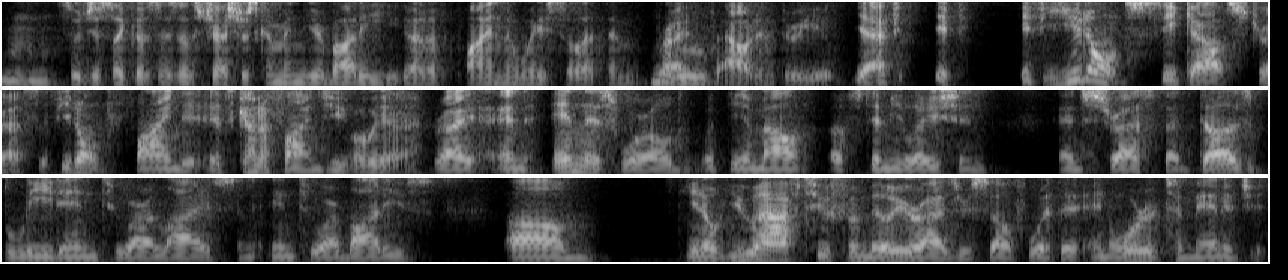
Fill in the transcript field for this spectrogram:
mm-hmm. so just like those as those stressors come into your body you got to find the ways to let them right. move out and through you yeah if, if if you don't seek out stress, if you don't find it, it's to find you. Oh, yeah. Right. And in this world, with the amount of stimulation and stress that does bleed into our lives and into our bodies, um, you know, you have to familiarize yourself with it in order to manage it.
